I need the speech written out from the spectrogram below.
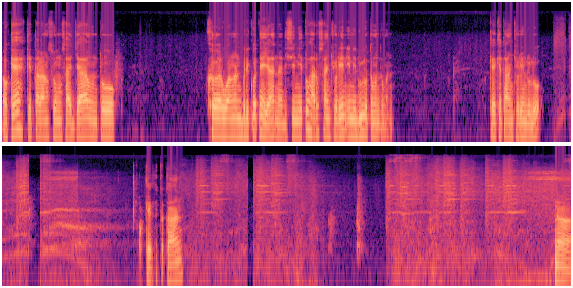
Oke, kita langsung saja untuk ke ruangan berikutnya ya. Nah, di sini itu harus hancurin ini dulu, teman-teman. Oke, kita hancurin dulu. Oke, kita tekan. Nah,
